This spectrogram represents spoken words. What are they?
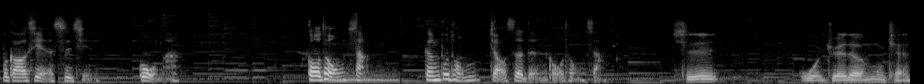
不高兴的事情过吗？沟通上，嗯、跟不同角色的人沟通上，其实我觉得目前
